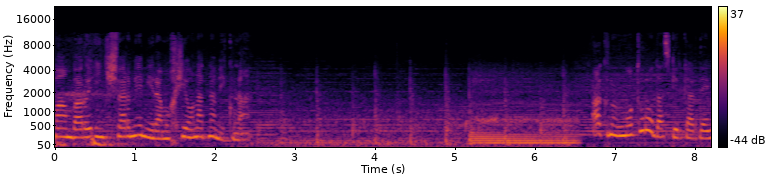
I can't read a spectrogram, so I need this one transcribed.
ман барои ин кишвар мемираму хиёнат намекунам акнун мо туро дастгир кардем.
